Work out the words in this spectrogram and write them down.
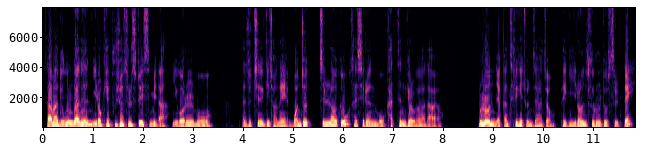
자, 아마 누군가는 이렇게 푸셨을 수도 있습니다. 이거를 뭐 단수 치기 전에 먼저 찔러도 사실은 뭐 같은 결과가 나와요. 물론 약간 트릭이 존재하죠. 100이 이런 수를 뒀을 때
